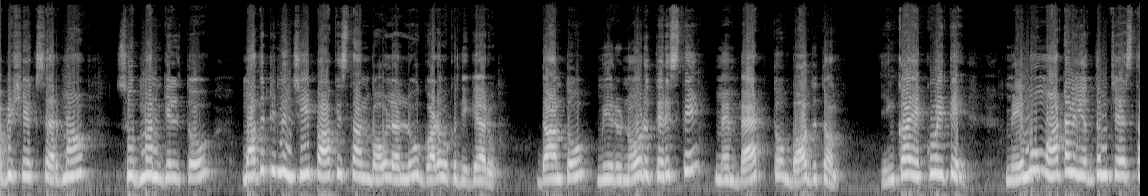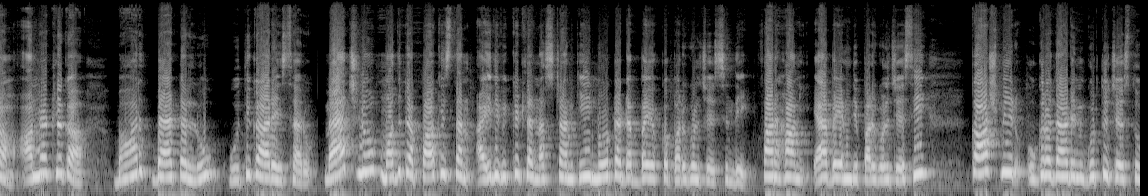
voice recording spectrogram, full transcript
అభిషేక్ శర్మ శుభ్మన్ గిల్తో మొదటి నుంచి పాకిస్తాన్ బౌలర్లు గొడవకు దిగారు. దాంతో మీరు నోరు తెరిస్తే మేం బ్యాట్తో బాదుతాం. ఇంకా ఎక్కువైతే మేము మాటల యుద్ధం చేస్తాం అన్నట్లుగా భారత్ బ్యాటర్లు ఉతికారేశారు. మ్యాచ్లో మొదట పాకిస్తాన్ ఐదు వికెట్ల నష్టానికి నూట డెబ్బై ఒక్క పరుగులు చేసింది. ఫర్హాన్ యాభై ఎనిమిది పరుగులు చేసి కాశ్మీర్ ఉగ్రదాడిని గుర్తు చేస్తూ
